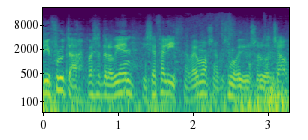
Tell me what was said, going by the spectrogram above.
Disfruta, pásatelo bien y sé feliz, nos vemos en el próximo vídeo, un saludo, chao.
